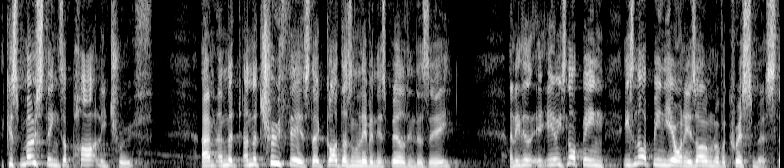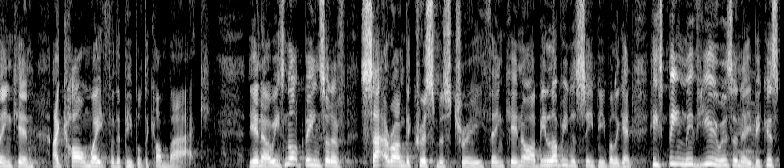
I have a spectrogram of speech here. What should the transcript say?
because most things are partly truth. Um, and, the, and the truth is that God doesn't live in this building, does he? And he, he's, not been, he's not been here on his own over Christmas thinking, I can't wait for the people to come back. You know, he's not been sort of sat around the Christmas tree thinking, oh, it'd be lovely to see people again. He's been with you, isn't he? Because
